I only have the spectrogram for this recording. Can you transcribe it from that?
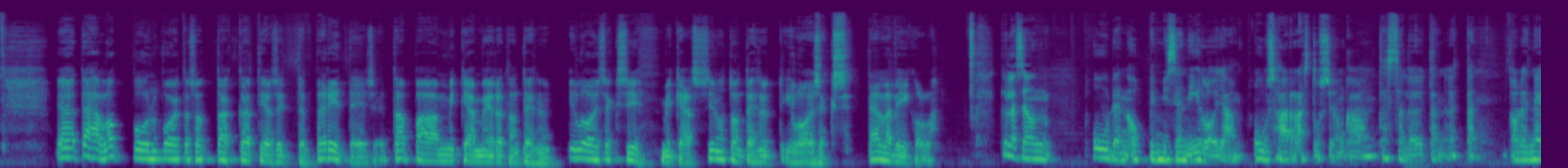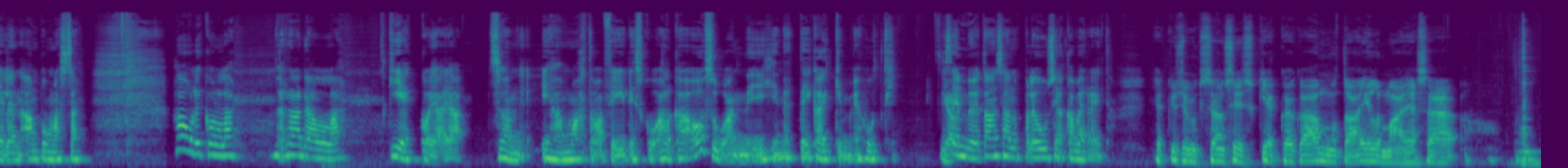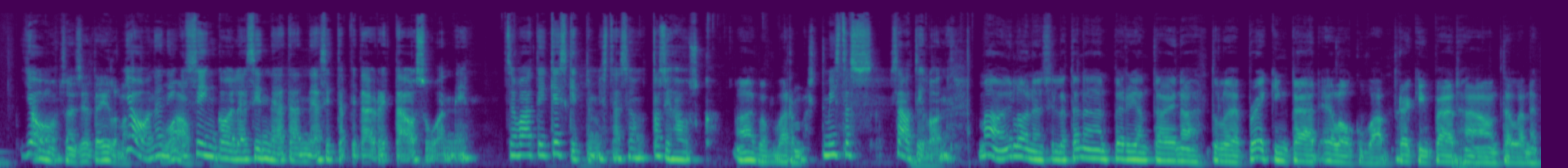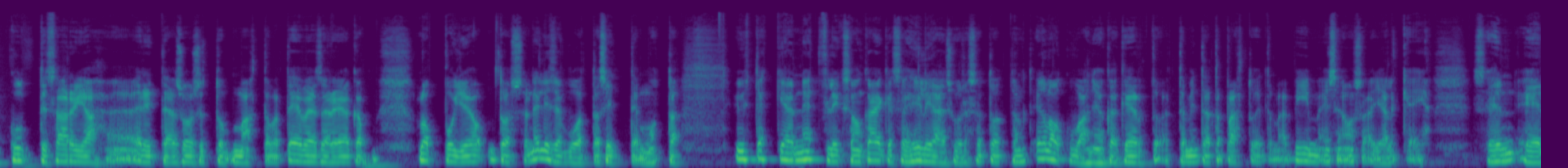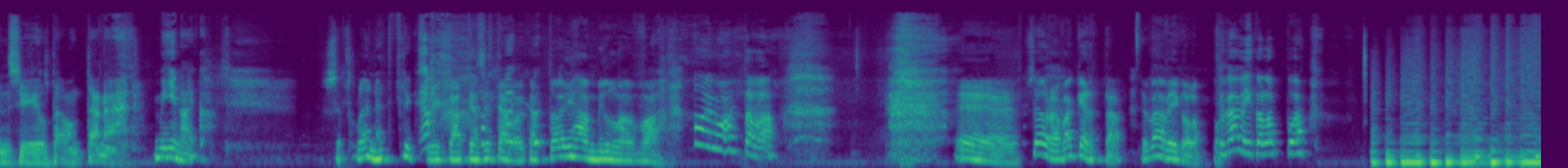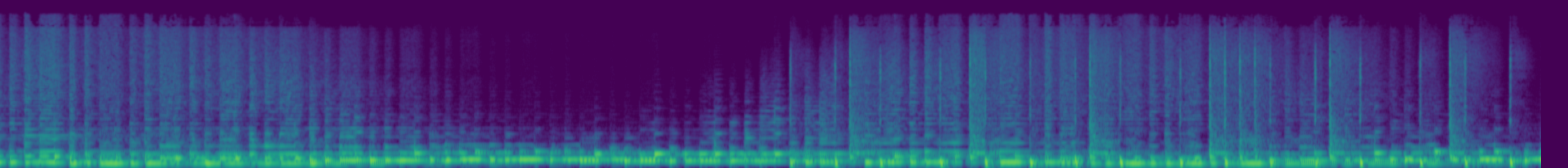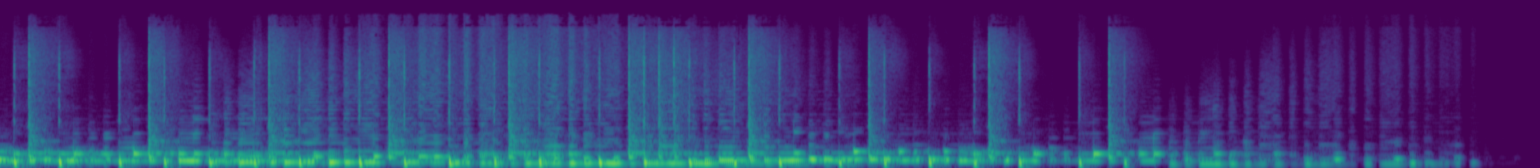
Ja tähän loppuun voitaisiin ottaa Katja sitten perinteiseen tapaan, mikä meidät on tehnyt iloiseksi, mikä sinut on tehnyt iloiseksi tällä viikolla. Kyllä se on uuden oppimisen ilo ja uusi harrastus, jonka on tässä löytänyt. Että olin eilen ampumassa haulikolla, radalla kiekkoja ja se on ihan mahtava fiilis, kun alkaa osua niihin, ettei kaikki mene huti. Ja sen myötä on saanut paljon uusia kavereita. Ja kysymyksessä on siis kiekko, joka ammutaan ilmaan ja sä Joo. ammut sen sieltä ilmasta. Joo, ne wow. niin sinkoilee sinne ja tänne ja sitten pitää yrittää osua. Niin se vaatii keskittymistä ja se on tosi hauskaa. Aivan varmasti. Mistä sä oot iloinen? Mä oon iloinen, sillä tänään perjantaina tulee Breaking Bad-elokuva. Breaking Bad on tällainen kulttisarja, erittäin suosittu, mahtava TV-sarja, joka loppui jo tuossa nelisen vuotta sitten, mutta yhtäkkiä Netflix on kaikessa hiljaisuudessa tuottanut elokuvan, joka kertoo, että mitä tapahtui tämän viimeisen osan jälkeen. Ja sen ensi on tänään. Mihin aikaan? Se tulee Netflixiin, Katja. Sitä voi katsoa ihan milloin vaan. Oi mahtavaa. Seuraava kertaa. Hyvää viikonloppua. Hyvää viikonloppua.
